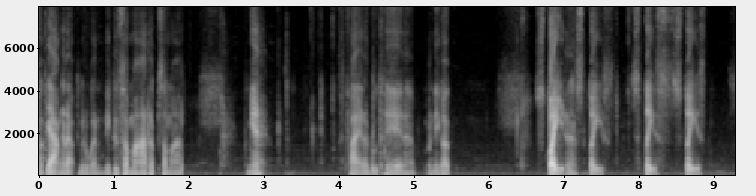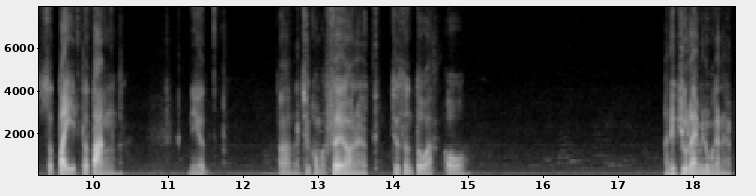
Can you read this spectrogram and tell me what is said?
สักอย่างนี่แหละไม่รู้กัน นี่คือสมาร์ทครับสมาร์ทเป็นไง ใส่แล้วดูเท่นะครับ อันนี้ก็สตรีทนะสตรีทสตรีทสตรีท สตรีทสตังนี่ก็ชุดของบักเซอร์เขานะครับ ชุดส่วนตัว โอ้อันนี้ชุดอะไรไม่รู้เหมือนกันนะครับ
